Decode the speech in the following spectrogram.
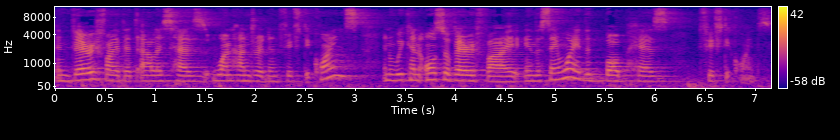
and verify that Alice has 150 coins, and we can also verify in the same way that Bob has 50 coins.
